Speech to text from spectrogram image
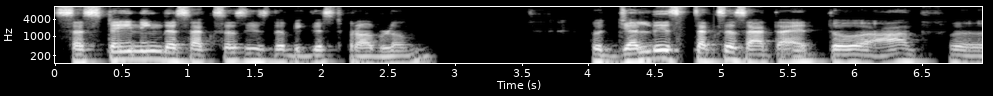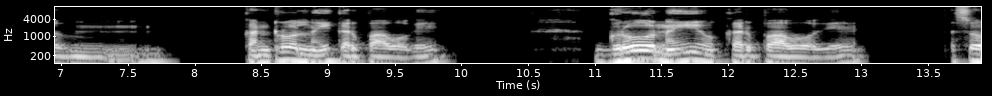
sustaining the success is the biggest problem तो जल्दी सक्सेस आता है तो आप कंट्रोल नहीं कर पाओगे. ग्रो नहीं कर पाओगे. So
